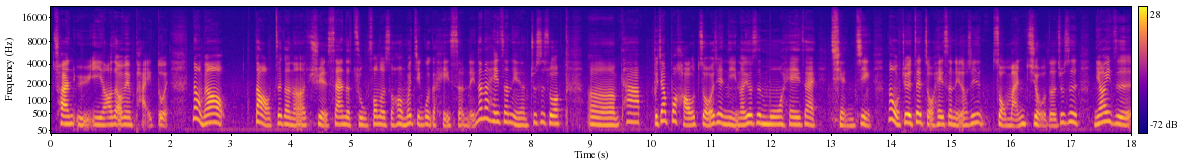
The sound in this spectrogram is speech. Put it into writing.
穿雨衣，然后在外面排队。那我们要。到这个呢雪山的主峰的时候，我们会经过一个黑森林。那那黑森林呢，就是说，呃，它比较不好走，而且你呢又是摸黑在前进。那我觉得在走黑森林的时候，其实走蛮久的，就是你要一直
